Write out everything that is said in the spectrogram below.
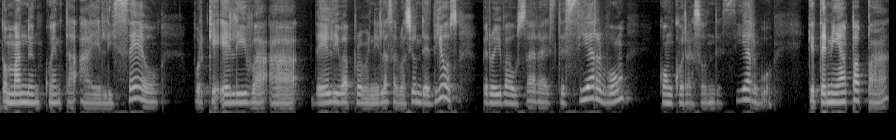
tomando en cuenta a Eliseo, porque él iba a, de él iba a provenir la salvación de Dios, pero iba a usar a este siervo con corazón de siervo, que tenía papá.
